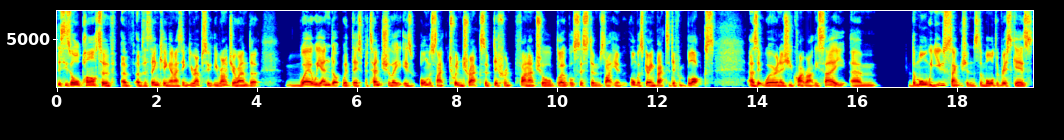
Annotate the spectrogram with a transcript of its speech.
This is all part of, of, of the thinking. And I think you're absolutely right, Jo Ann, that where we end up with this potentially is almost like twin tracks of different financial global systems, like you know, almost going back to different blocks, as it were. And as you quite rightly say, um, the more we use sanctions, the more the risk is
